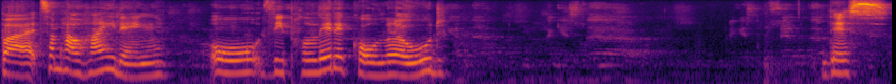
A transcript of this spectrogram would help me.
but somehow hiding all the political load this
